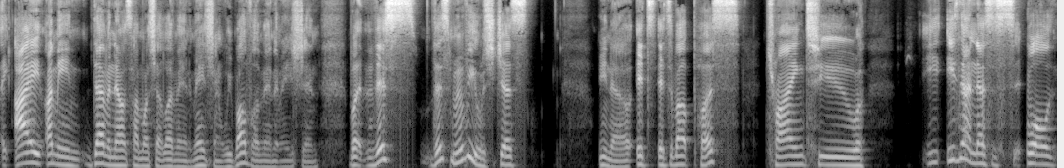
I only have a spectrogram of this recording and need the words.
like I, I mean, Devin knows how much I love animation. We both love animation, but this this movie was just, you know, it's it's about Puss trying to he, he's not necessarily well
